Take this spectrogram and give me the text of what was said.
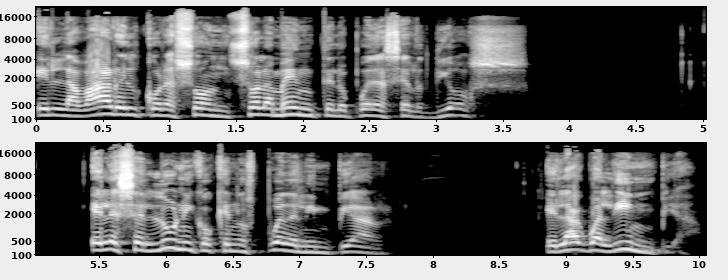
el lavar el corazón solamente lo puede hacer Dios. Él es el único que nos puede limpiar. El agua limpia.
